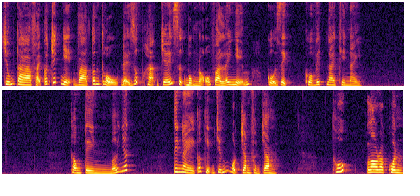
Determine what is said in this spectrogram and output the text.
chúng ta phải có trách nhiệm và tuân thủ để giúp hạn chế sự bùng nổ và lây nhiễm của dịch COVID-19 này. Thông tin mới nhất Tin này có kiểm chứng 100%. Thuốc chloroquine,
